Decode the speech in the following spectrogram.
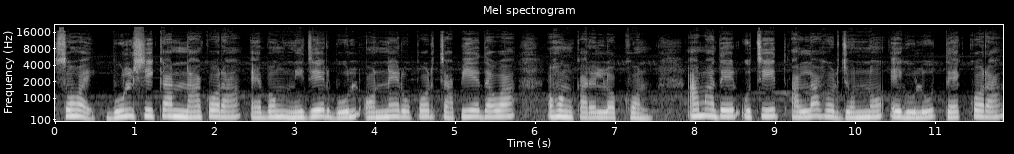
ছয়, ভুল স্বীকার না করা এবং নিজের ভুল অন্যের ওপর চাপিয়ে দেওয়া অহংকারের লক্ষণ। আমাদের উচিত আল্লাহর জন্য এগুলো ত্যাগ করা।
